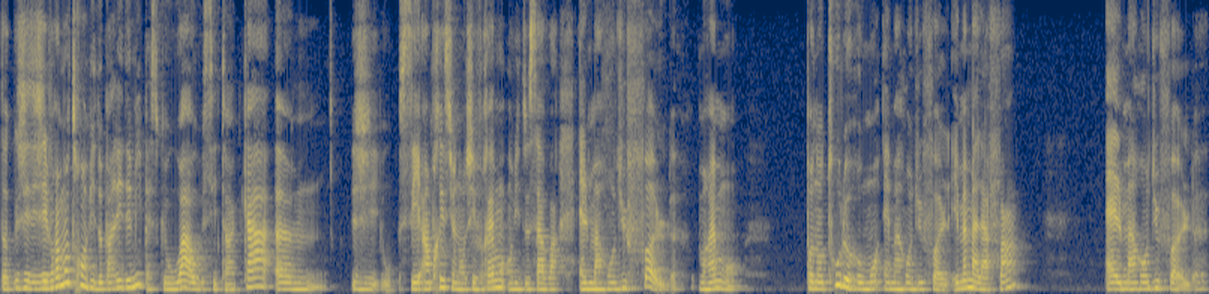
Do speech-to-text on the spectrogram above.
Donc, j'ai vraiment trop envie de parler d'Amy parce que waouh, c'est un cas. Euh, c'est impressionnant. J'ai vraiment envie de savoir. Elle m'a rendue folle. Vraiment. Pendant tout le roman, elle m'a rendue folle. Et même à la fin, elle m'a rendue folle.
